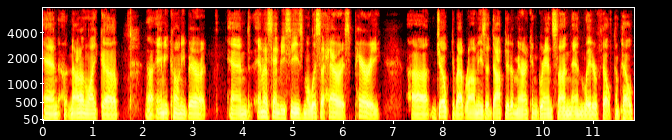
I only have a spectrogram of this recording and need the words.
and uh, not unlike uh, uh, Amy Coney Barrett and MSNBC's Melissa Harris Perry uh, joked about Romney's adopted American grandson and later felt compelled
